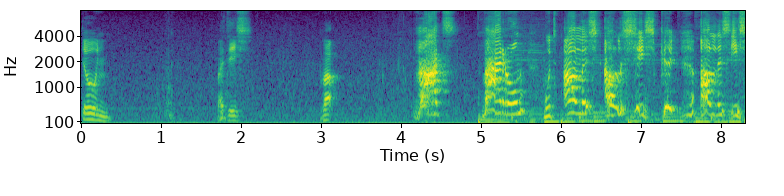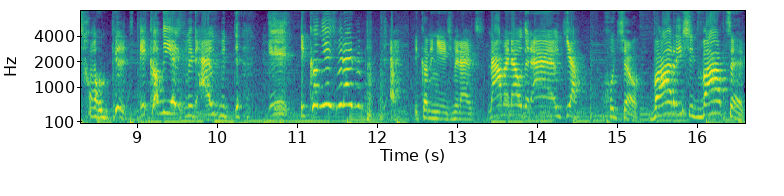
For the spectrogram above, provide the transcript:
Doen. Wat is... Wat? Wat? Waarom moet alles, alles is kut. Alles is gewoon kut. Ik kan niet eens meer uit met... Ik, ik kan niet eens meer uit. Ik kan er niet eens meer uit. Laat me nou eruit, ja. Goed zo. Waar is het water?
